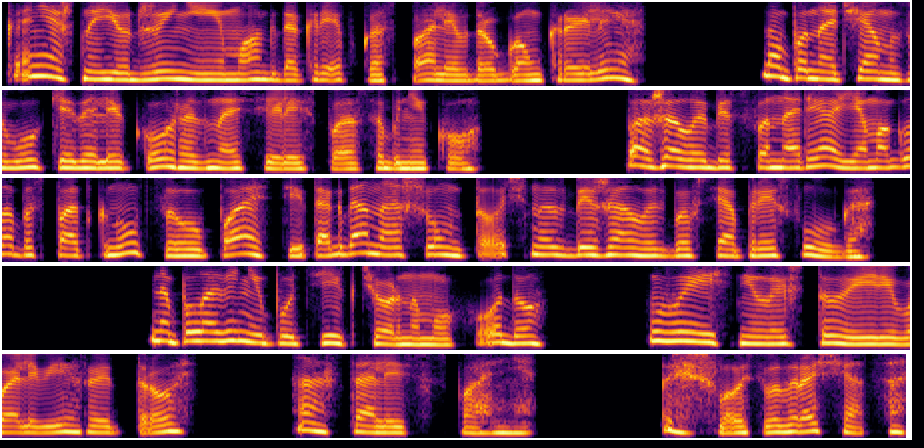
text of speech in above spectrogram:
Конечно, Юджини и Магда крепко спали в другом крыле, но по ночам звуки далеко разносились по особняку. Пожалуй, без фонаря я могла бы споткнуться, упасть, и тогда на шум точно сбежалась бы вся прислуга. На половине пути к черному ходу выяснилось, что и револьвер, и трость остались в спальне. Пришлось возвращаться.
